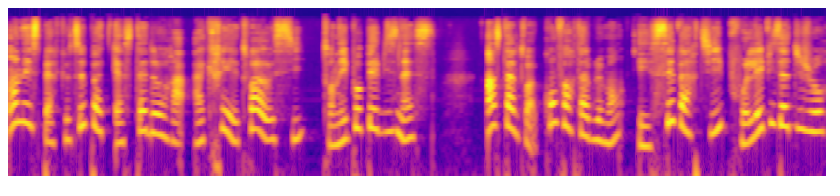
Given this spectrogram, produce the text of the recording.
on espère que ce podcast t'aidera à créer toi aussi ton épopée business. Installe-toi confortablement et c'est parti pour l'épisode du jour.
